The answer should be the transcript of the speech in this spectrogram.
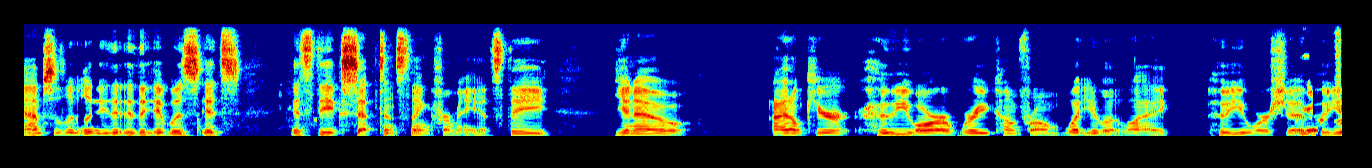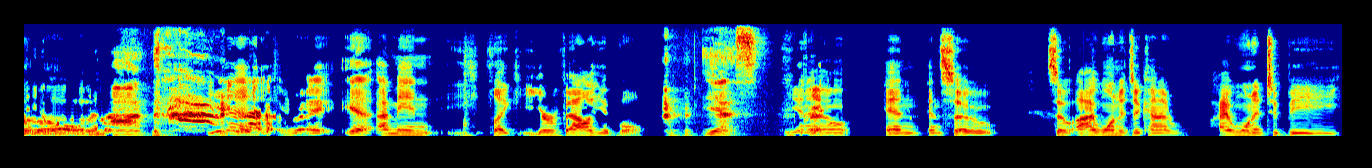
Absolutely. The- It was it's it's the acceptance thing for me. It's the you know, I don't care who you are, where you come from, what you look like, who you worship, who you love. Not. Yeah, right. Yeah, I mean, like you're valuable, yes. you know, and and so so I wanted to kind of I wanted to be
